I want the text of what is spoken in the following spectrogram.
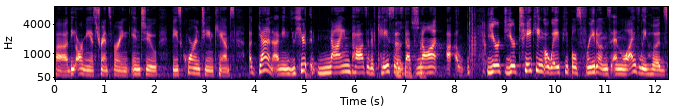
Uh, the army is transferring into these quarantine camps. Again, I mean, you hear nine positive cases. That's insane. not. Uh, you're you're taking away people's freedoms and livelihoods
